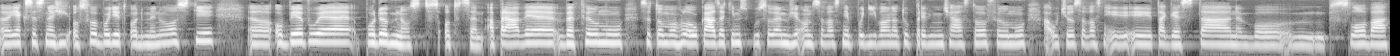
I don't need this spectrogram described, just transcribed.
eh, jak se snaží osvobodit od minulosti, objevuje podobnost s otcem. A právě ve filmu se to mohlo ukázat tím způsobem, že on se vlastně podíval na tu první část toho filmu a učil se vlastně i, i ta gesta nebo mm, slova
